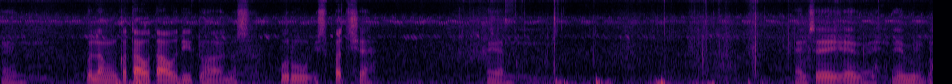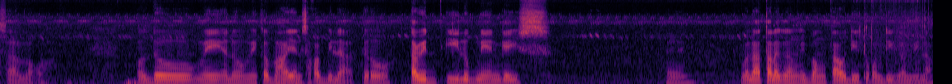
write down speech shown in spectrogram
Ayan. Walang katao-tao dito halos. Puro spot siya. Ayan. Ayan si Em- Emil kasama ko. Although may ano may kabahayan sa kabila pero tawid ilog na yan guys. Ayan. Wala talagang ibang tao dito kundi kami lang.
